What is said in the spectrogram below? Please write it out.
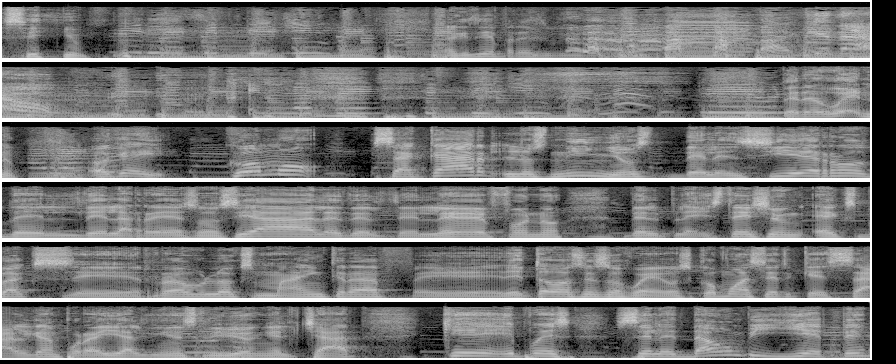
Sí. Aquí sí me parece. Ah, ¡Get out! Pero bueno, ok. ¿Cómo sacar los niños del encierro de las redes sociales, del teléfono, del PlayStation, Xbox, eh, Roblox, Minecraft, eh, de todos esos juegos? ¿Cómo hacer que salgan? Por ahí alguien escribió en el chat que pues se les da un billete,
